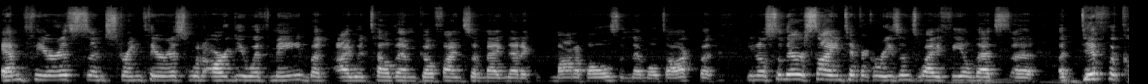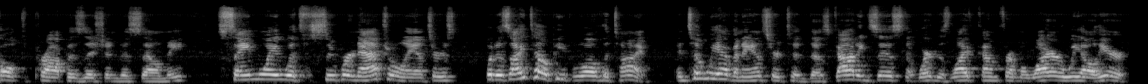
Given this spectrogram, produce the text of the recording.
M theorists and string theorists would argue with me, but I would tell them go find some magnetic monopoles and then we'll talk. But you know, so there are scientific reasons why I feel that's a, a difficult proposition to sell me. Same way with supernatural answers. But as I tell people all the time, until we have an answer to does God exist and where does life come from and why are we all here,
